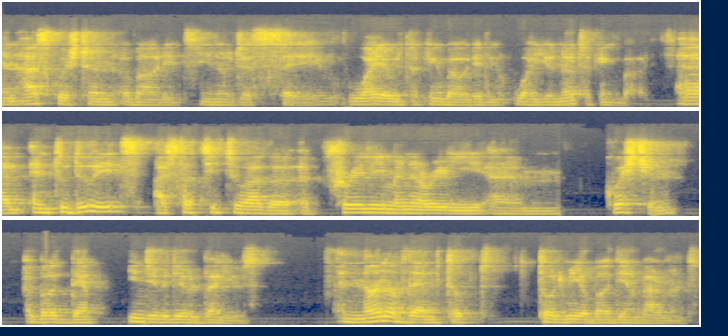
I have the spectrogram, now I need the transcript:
and ask questions about it. You know, just say why are we talking about it and why you're not talking about it. Um, and to do it, I started to have a, a preliminary um, question about their individual values, and none of them talked told me about the environment.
